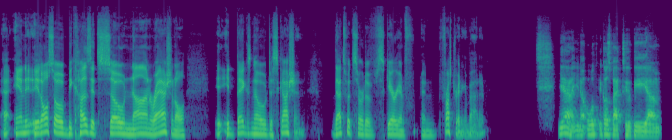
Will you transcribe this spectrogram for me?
And it also because it's so non-rational it, it begs no discussion. That's what's sort of scary and, and frustrating about it. Yeah you know well, it goes back to the um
